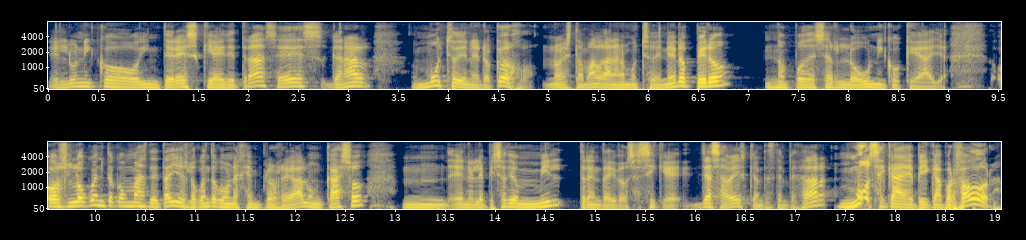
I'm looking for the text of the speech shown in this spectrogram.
el único interés que hay detrás es ganar mucho dinero. Que ojo, no está mal ganar mucho dinero, pero no puede ser lo único que haya. Os lo cuento con más detalles, lo cuento con un ejemplo real, un caso, mm, en el episodio 1032. Así que ya sabéis que antes de empezar, música épica, por favor.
